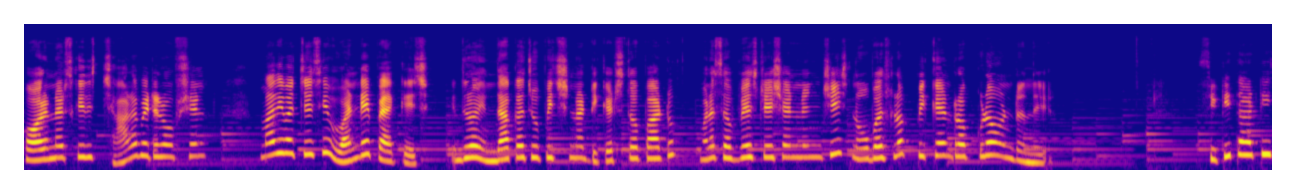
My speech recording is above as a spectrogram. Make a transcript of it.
ఫారినర్స్కి ఇది చాలా బెటర్ ఆప్షన్ మాది వచ్చేసి వన్ డే ప్యాకేజ్ ఇందులో ఇందాక చూపించిన టికెట్స్తో పాటు మన సబ్వే స్టేషన్ నుంచి స్నో బస్లో పిక్ అండ్ డ్రాప్ కూడా ఉంటుంది. సిటీ దాటి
